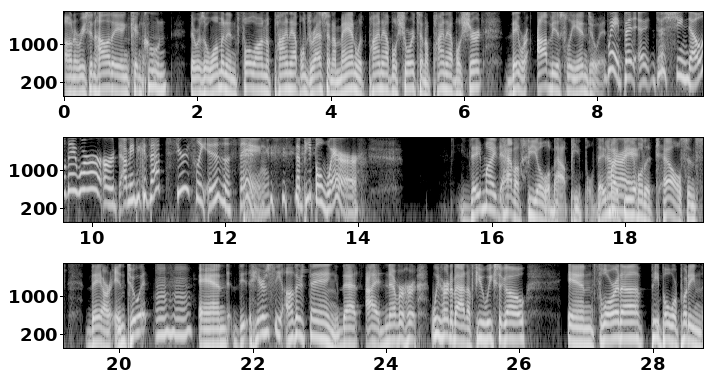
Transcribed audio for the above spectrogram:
on a recent holiday in Cancun, there was a woman in full on a pineapple dress and a man with pineapple shorts and a pineapple shirt. They were obviously into it. Wait, but uh, does she know they were? Or I mean, because that seriously is a thing that people wear. They might have a feel about people. They All might be able to tell since they are into it. Mm-hmm. And the, here's the other thing that I had never heard. We heard about a few weeks ago in Florida. People were putting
